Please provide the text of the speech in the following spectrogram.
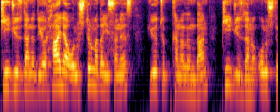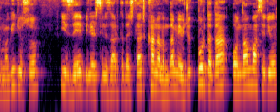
Pi cüzdanı diyor hala oluşturmadaysanız YouTube kanalından Pi cüzdanı oluşturma videosu izleyebilirsiniz arkadaşlar. Kanalımda mevcut. Burada da ondan bahsediyor.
